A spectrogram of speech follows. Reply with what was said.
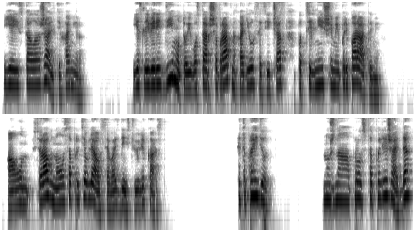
ей стало жаль Тихомира. Если верить Диму, то его старший брат находился сейчас под сильнейшими препаратами, а он все равно сопротивлялся воздействию лекарств. «Это пройдет. Нужно просто полежать, да?»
